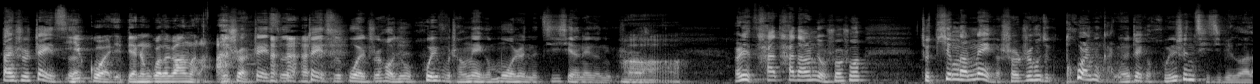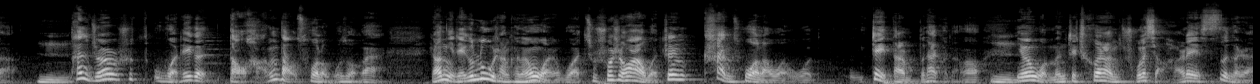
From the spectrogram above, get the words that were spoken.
但是这次一过去变成郭德纲的了，不是这次 这次过去之后就恢复成那个默认的机械那个女生了，而且他他当时就说说。就听到那个声儿之后，就突然就感觉这个浑身起鸡皮疙瘩。嗯，他就觉得说，我这个导航导错了无所谓，然后你这个路上可能我我就说实话，我真看错了，我我这当然不太可能。嗯，因为我们这车上除了小孩那四个人，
